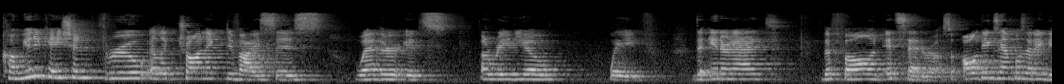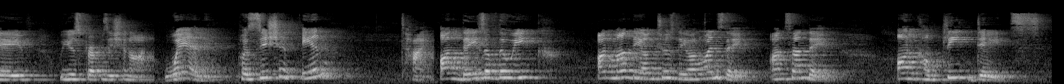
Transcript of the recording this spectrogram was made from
Communication through electronic devices, whether it's a radio wave, the internet, the phone, etc. So all the examples that I gave, we use preposition on. When? Position in time. On days of the week, on Monday, on Tuesday, on Wednesday, on Sunday, on complete dates,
